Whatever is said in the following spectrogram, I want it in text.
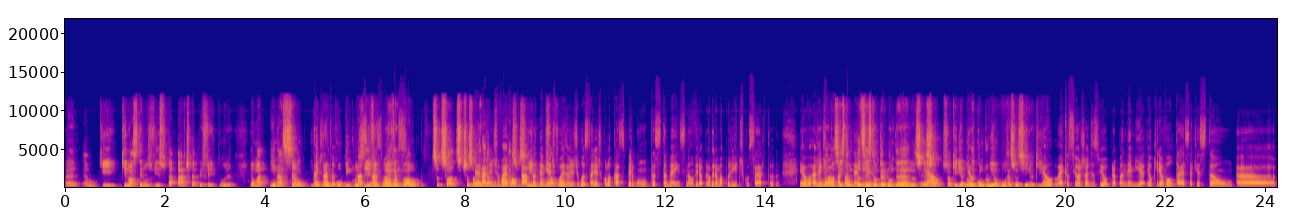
Né? É o que, que nós temos visto da parte da prefeitura é uma inação e Candidato, me preocupa, inclusive, nós, nós vamos... um eventual só, só, deixa eu só A gente vai voltar à pandemia depois, a gente gostaria de colocar as perguntas também, senão vira programa político, certo? Eu, a gente não, volta vocês à pandemia. Estão, vocês estão perguntando, eu não, só, só, queria poder eu, concluir algum raciocínio aqui. É que o senhor já desviou para a pandemia. Eu queria voltar a essa questão uh,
